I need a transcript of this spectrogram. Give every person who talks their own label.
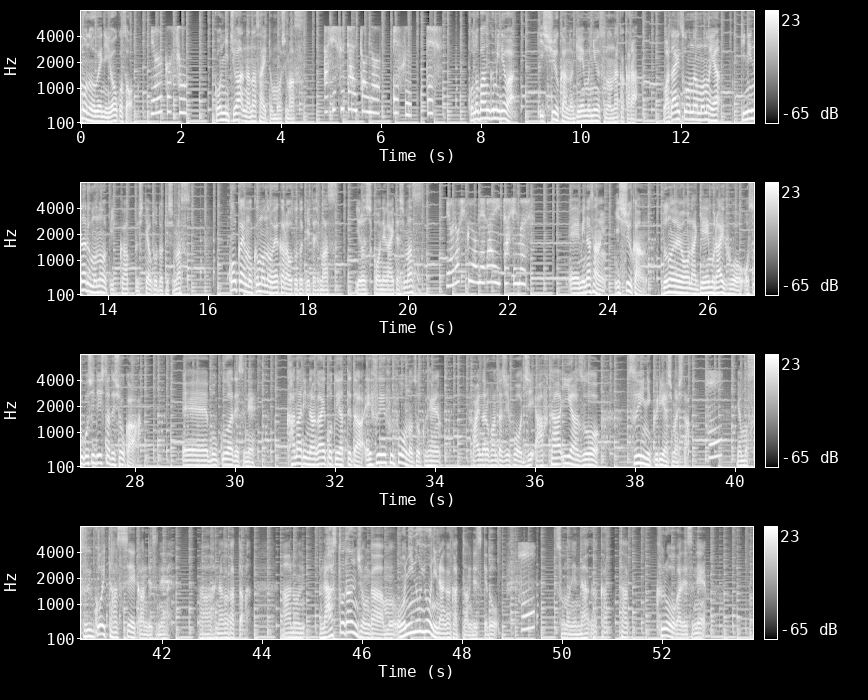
Speaker 1: 雲の上にようこそ。
Speaker 2: ようこそ。
Speaker 1: こんにちは7歳と申します。
Speaker 2: アシスタントの F です。
Speaker 1: この番組では1週間のゲームニュースの中から話題そうなものや気になるものをピックアップしてお届けします。今回も雲の上からお届けいたします。よろしくお願いいたします。
Speaker 2: よろしくお願いいたします。
Speaker 1: えー皆さん1週間どのようなゲームライフをお過ごしでしたでしょうか？えー僕はですねかなり長いことやってた FF4 の続編「ファイナルファンタジー4 The After Years」をついにクリアしました。
Speaker 2: へ
Speaker 1: いやもうすごい達成感ですね。あー長かった。あのラストダンジョンがもう鬼のように長かったんですけどそのね長かった苦労がですね、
